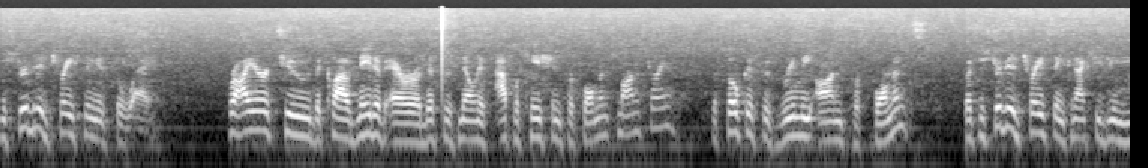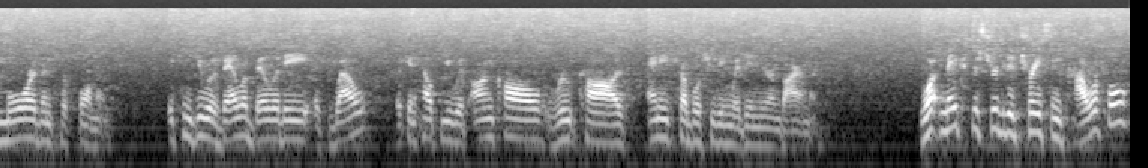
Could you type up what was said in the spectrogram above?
Distributed tracing is the way. Prior to the cloud native era, this was known as application performance monitoring. The focus was really on performance, but distributed tracing can actually do more than performance. It can do availability as well. It can help you with on-call, root cause, any troubleshooting within your environment. What makes distributed tracing powerful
